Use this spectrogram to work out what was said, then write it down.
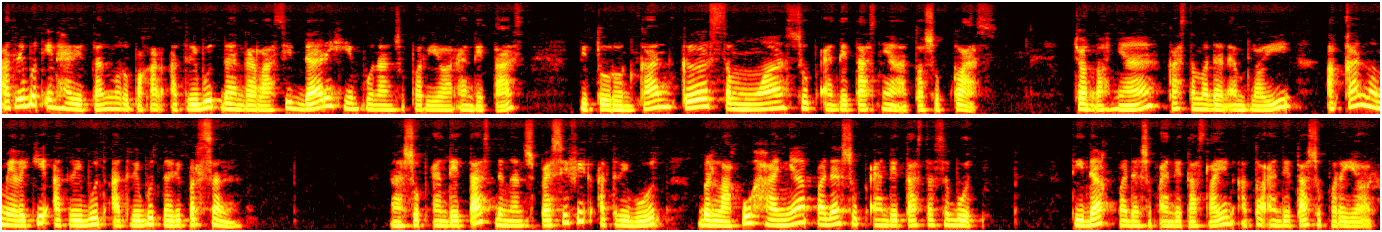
Atribut inheritance merupakan atribut dan relasi dari himpunan superior entitas diturunkan ke semua subentitasnya atau subkelas. Contohnya, customer dan employee akan memiliki atribut-atribut dari person. Nah, subentitas dengan spesifik atribut berlaku hanya pada subentitas tersebut, tidak pada subentitas lain atau entitas superior.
